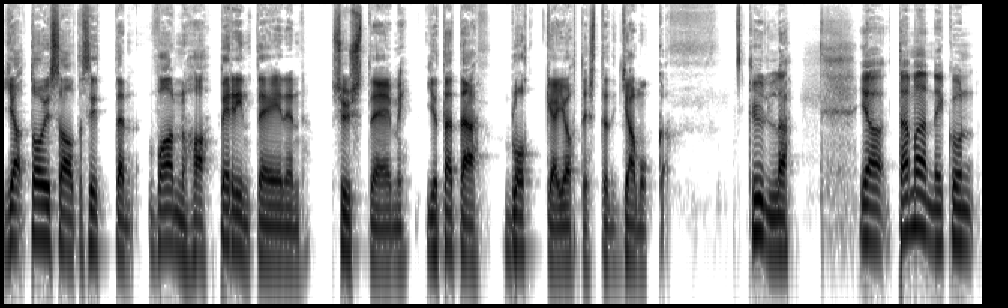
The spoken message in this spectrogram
ja toisaalta sitten vanha perinteinen systeemi, ja tätä blokkia johti sitten Jamukka. Kyllä, ja tämän niin kun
